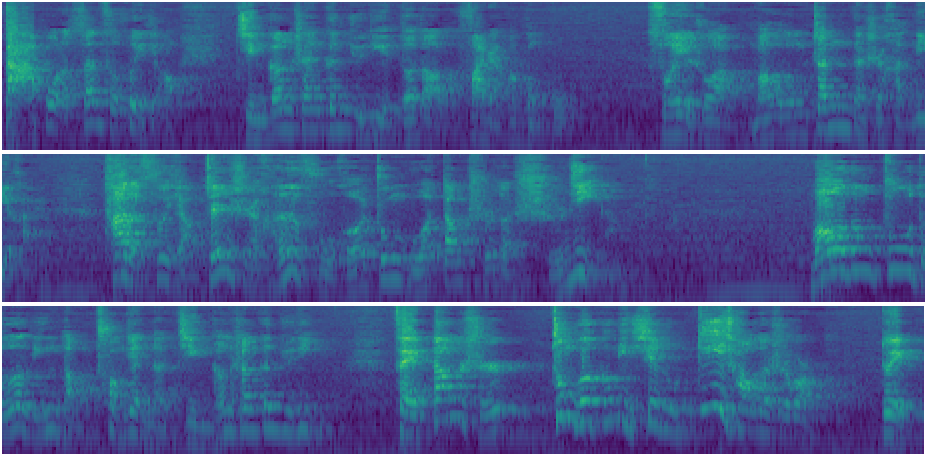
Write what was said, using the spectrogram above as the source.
打破了三次会剿，井冈山根据地得到了发展和巩固。所以说啊，毛泽东真的是很厉害。他的思想真是很符合中国当时的实际啊！毛泽东、朱德领导创建的井冈山根据地，在当时中国革命陷入低潮的时候，对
